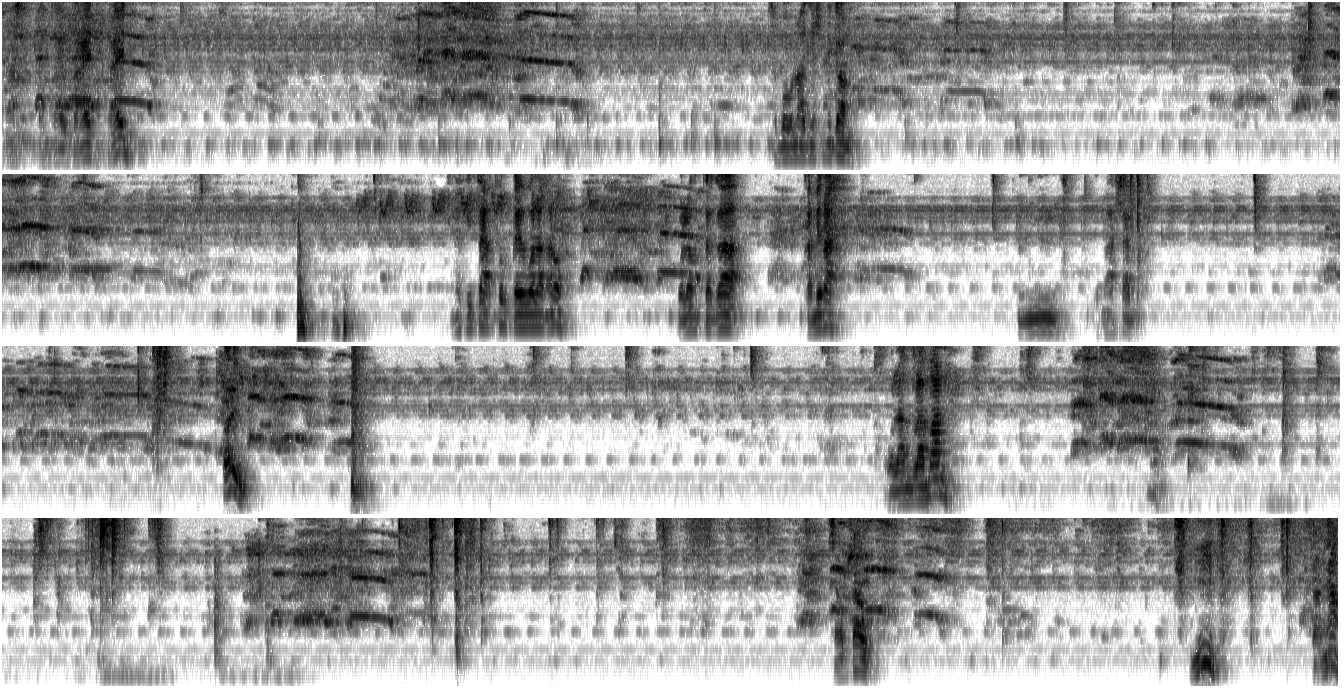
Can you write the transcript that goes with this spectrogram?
Ah, kain tayo, kain, kain. Sabaw natin yung sinigang. Nakita tol kayo walang ano, walang taga kamera. Hmm, lumasag. Ay! Walang laman. Saw-saw. Hmm. Kanya.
